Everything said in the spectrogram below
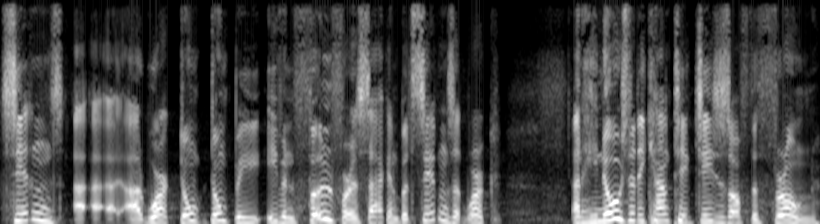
Satan's at work. Don't, don't be even fooled for a second, but Satan's at work. And he knows that he can't take Jesus off the throne.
